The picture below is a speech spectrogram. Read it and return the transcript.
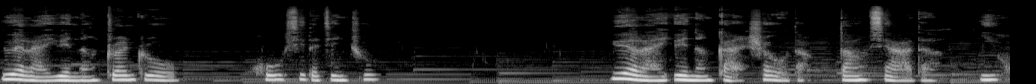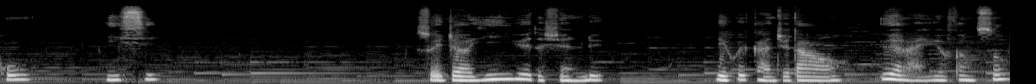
越来越能专注呼吸的进出，越来越能感受到当下的一呼一吸。随着音乐的旋律，你会感觉到越来越放松，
